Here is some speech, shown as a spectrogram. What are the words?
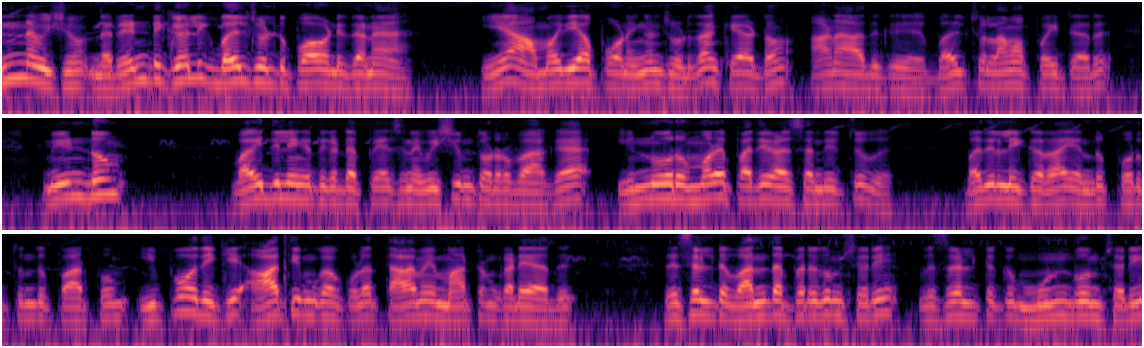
என்ன விஷயம்? இந்த ரெண்டு கேள்விக்கு பதில் சொல்லிட்டு போக வேண்டியதானே ஏன் அமைதியாக போனீங்கன்னு சொல்லிட்டு தான் கேட்டோம். ஆனால் அதுக்கு பதில் சொல்லாமல் போயிட்டார். மீண்டும் வைத்தியலிங்கத்துக்கிட்ட பேசின விஷயம் தொடர்பாக இன்னொரு முறை பதிவாளர் சந்தித்து பதிலளிக்கிறதா என்று பொறுத்துந்து பார்ப்போம். இப்போதைக்கு அதிமுகக்குள்ளே தலைமை மாற்றம் கிடையாது. ரிசல்ட் வந்த பிறகும் சரி ரிசல்ட்டுக்கு முன்பும் சரி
